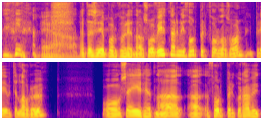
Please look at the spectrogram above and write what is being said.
Þetta segir Borgur hérna og svo vitnar hann í Þórberg Þórðarsson í brefi til Láru og segir hérna að, að Þórbergur hafi,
